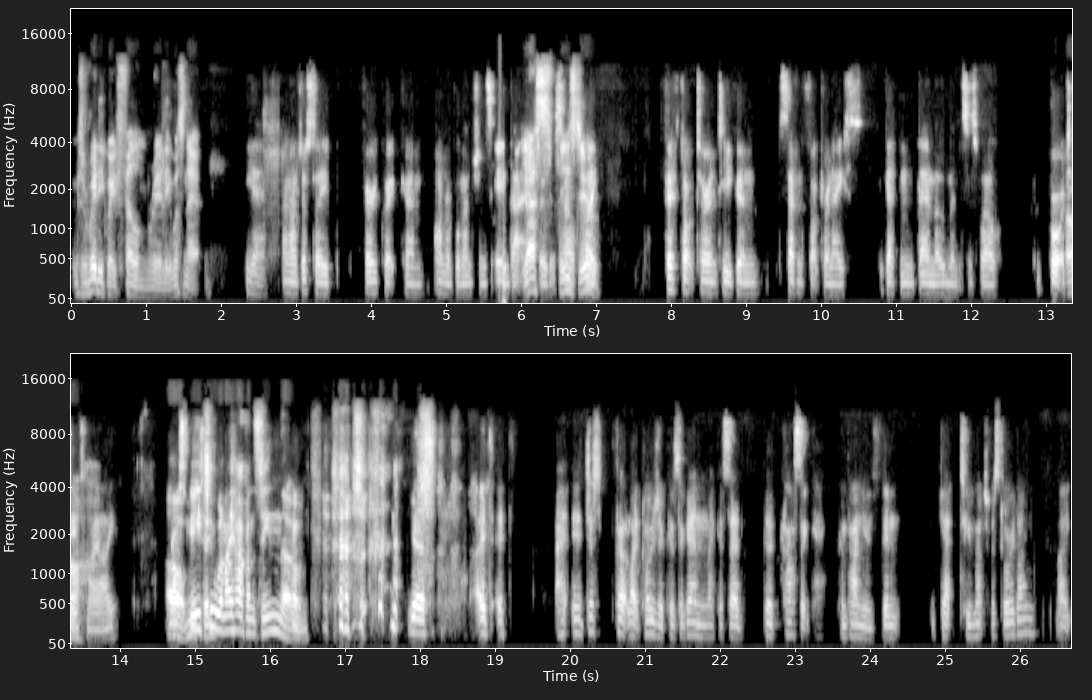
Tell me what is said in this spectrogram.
it was a really great film really wasn't it Yeah, and I'll just say very quick um, honorable mentions in that Yes, episode please do. Like Fifth Doctor and Tegan, Seventh Doctor and Ace getting their moments as well brought a tear Oh. to my eye. oh Ross me too When i haven't seen them Yes, it it it just felt like closure because again, like I said, the classic companions didn't get too much of a storyline. Like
